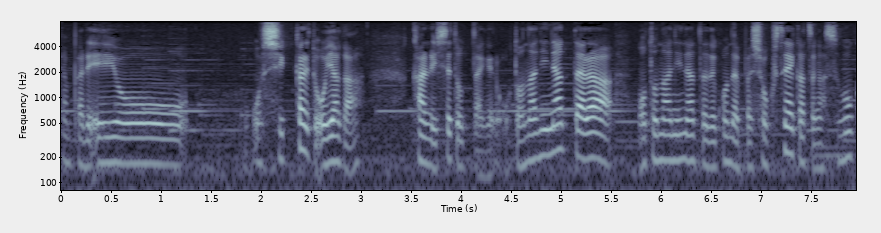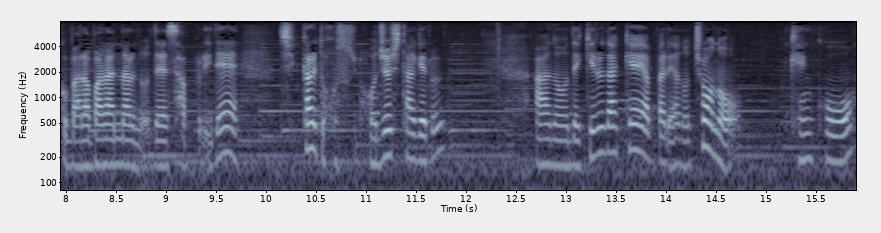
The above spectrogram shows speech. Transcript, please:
やっぱり栄養をしっかりと親が管理して取ってあげる大人になったら大人になったで今度はやっぱり食生活がすごくバラバラになるのでサプリでしっかりと補充してあげるあのできるだけやっぱりあの腸の健康を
